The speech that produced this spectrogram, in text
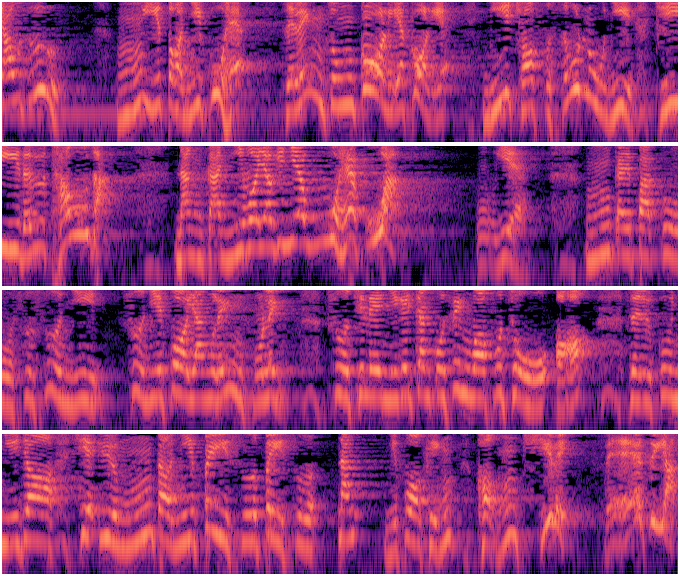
小子，我一到你过海，在林中高烈高烈，你却负手怒你，鸡头头上，难干你我要给你乌海过啊！五爷，我该把故事是你，是你抚养林夫人，吃起来你该讲个生活付出哦。如果你叫先运到你背时背时，那你放心，空起来，反正呀，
